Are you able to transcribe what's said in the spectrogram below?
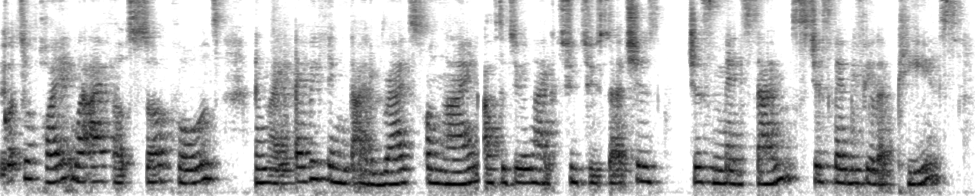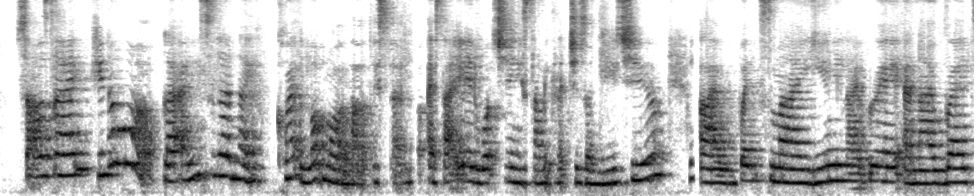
It got to a point where I felt so pulled and like everything that I read online after doing like two two searches just made sense, just made me feel at peace. So I was like, you know what? Like I need to learn like quite a lot more about this then. I started watching Islamic lectures on YouTube. I went to my uni library and I read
